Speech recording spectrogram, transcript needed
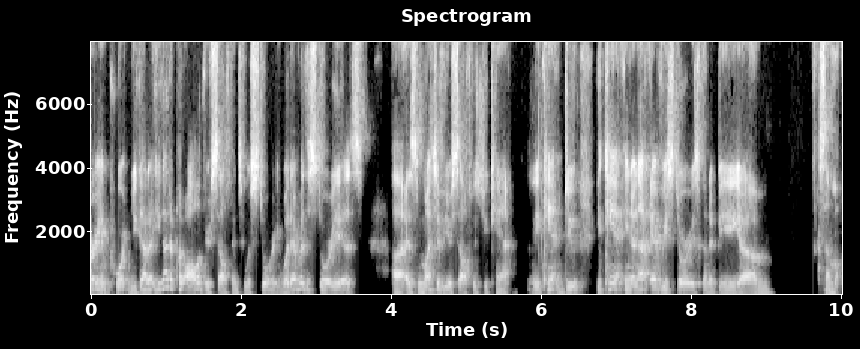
very important you got to you got to put all of yourself into a story whatever the story is uh, as much of yourself as you can you can't do you can't you know not every story is going to be um, some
